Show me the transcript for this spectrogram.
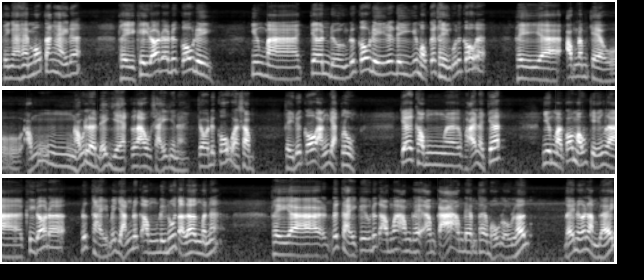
thì ngày 21 tháng 2 đó thì khi đó đó đức cố đi. Nhưng mà trên đường đức cố đi đó, đi với một cái thuyền của đức cố á thì à, ông năm chèo ổng nổi lên để dẹt lau sậy vậy nè cho đứa cố qua sông. Thì đứa cố ẩn giặt luôn. Chứ không à, phải là chết. Nhưng mà có mẫu chuyện là khi đó đó đức thầy mới dẫn đức ông đi núi tà lơn mình á. Thì à, đức thầy kêu đức ông á ông theo ông cả ông đem theo bộ đồ lớn để nữa làm lễ.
